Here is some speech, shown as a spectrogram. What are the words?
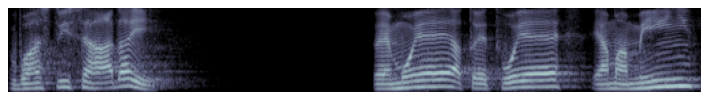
v bohatství se hádají. To je moje a to je tvoje, já mám míň.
